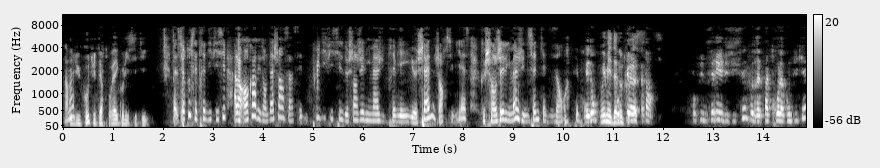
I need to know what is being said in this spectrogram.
Et normal. du coup, tu t'es retrouvé avec Holy City. Bah, surtout, c'est très difficile. Alors encore, ils ont de la chance. Hein. C'est plus difficile de changer l'image d'une très vieille euh, chaîne, genre CBS, que changer l'image d'une chaîne qui a 10 ans. Mais bon. Mais donc, Oui, mais d'un autre que, côté, attends, pour qu'une série ait du succès, faudrait pas trop la compliquer?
